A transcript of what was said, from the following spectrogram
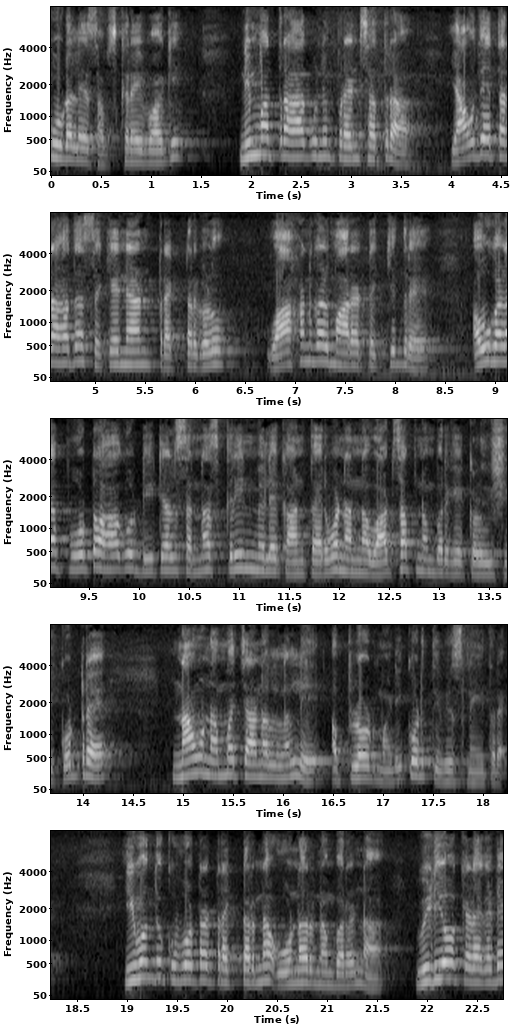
ಕೂಡಲೇ ಸಬ್ಸ್ಕ್ರೈಬ್ ಆಗಿ. ನಿಮ್ಮ ಹತ್ರ ಹಾಗೂ ನಿಮ್ಮ ಫ್ರೆಂಡ್ಸ್ ಹತ್ರ ಯಾವುದೇ ತರಹದ ಸೆಕೆಂಡ್ ಹ್ಯಾಂಡ್ ಟ್ರ್ಯಾಕ್ಟರ್ಗಳು ವಾಹನಗಳ ಮಾರಾಟಕ್ಕಿದ್ರೆ ಅವುಗಳ ಫೋಟೋ ಹಾಗೂ ಡೀಟೇಲ್ಸನ್ನು ಸ್ಕ್ರೀನ್ ಮೇಲೆ ಕಾಣ್ತಾ ಇರುವ ನನ್ನ ವಾಟ್ಸಪ್ ನಂಬರ್ಗೆ ಕಳುಹಿಸಿ ಕೊಟ್ಟರೆ ನಾವು ನಮ್ಮ ಚಾನಲ್ನಲ್ಲಿ ಅಪ್ಲೋಡ್ ಮಾಡಿ ಕೊಡ್ತೀವಿ ಸ್ನೇಹಿತರೆ. ಈ ಒಂದು ಕುಬೋಟಾ ಟ್ರ್ಯಾಕ್ಟರ್ನ ಓನರ್ ನಂಬರನ್ನು ವಿಡಿಯೋ ಕೆಳಗಡೆ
